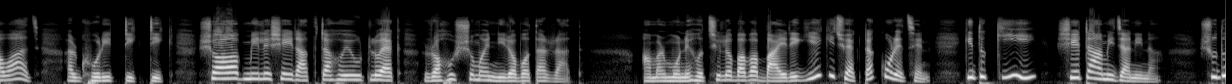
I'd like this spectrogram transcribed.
আওয়াজ আর ঘড়ির টিকটিক, সব মিলে সেই রাতটা হয়ে উঠল এক রহস্যময় নীরবতার রাত। আমার মনে হচ্ছিল বাবা বাইরে গিয়ে কিছু একটা করেছেন, কিন্তু কি সেটা আমি জানি না। শুধু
